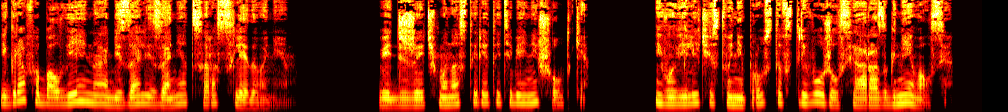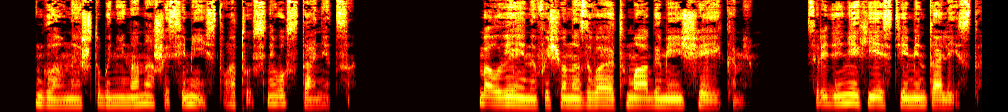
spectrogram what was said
И графа Балвейна обязали заняться расследованием. Ведь сжечь монастырь — это тебе не шутки. Его Величество не просто встревожился, а разгневался. Главное, чтобы не на наше семейство, а то с него станется. Балвейнов еще называют магами и щейками. Среди них есть и менталисты.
